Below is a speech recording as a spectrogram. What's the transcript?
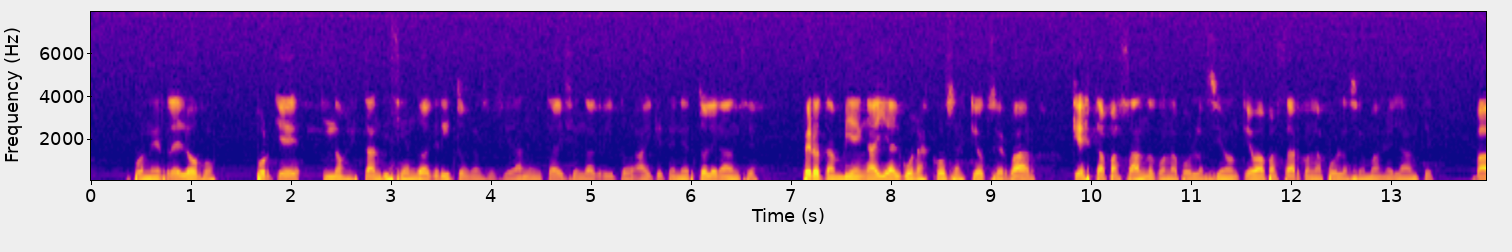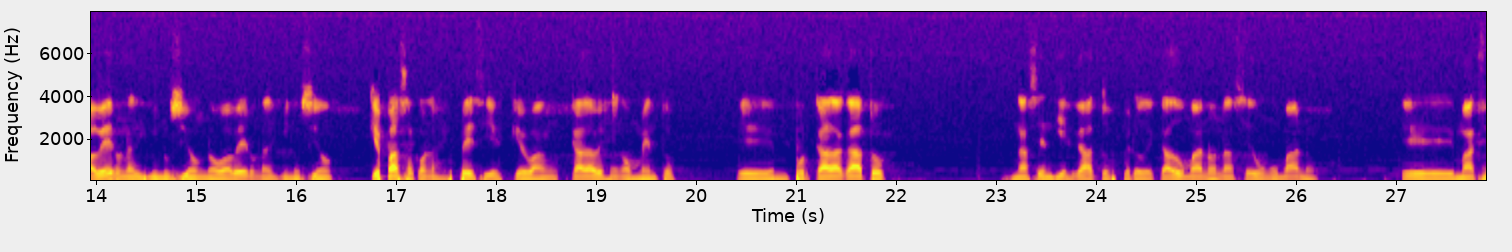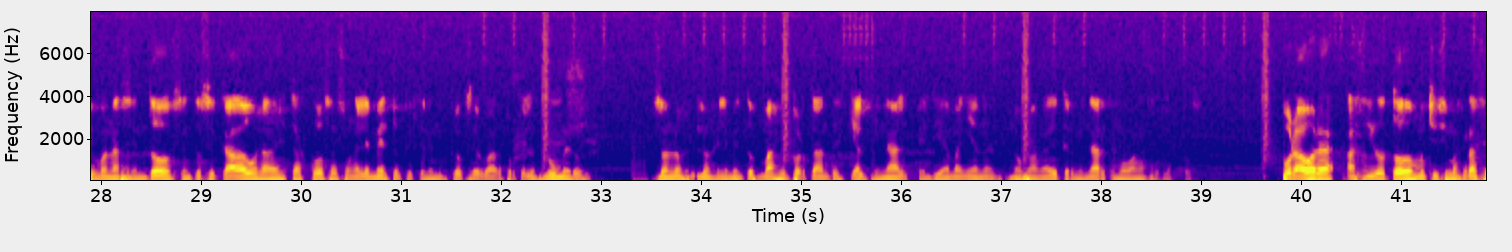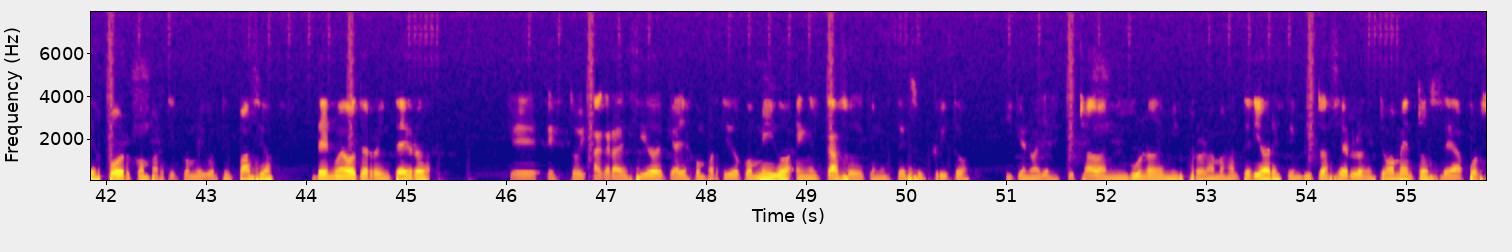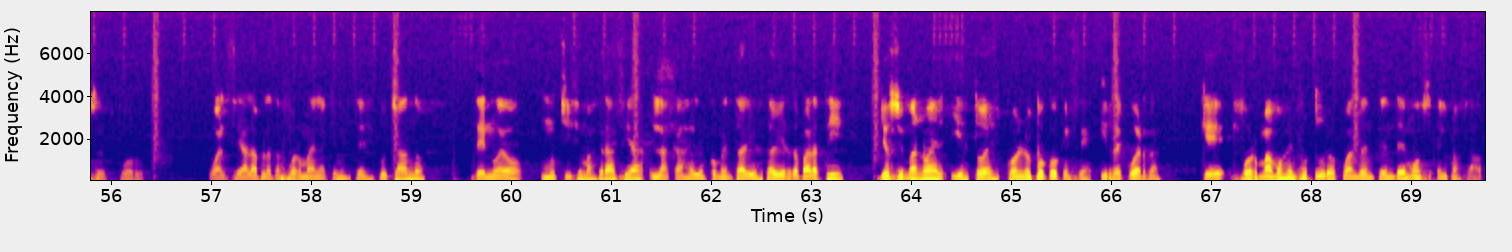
ponerle el ojo porque nos están diciendo a gritos, la sociedad nos está diciendo a gritos, hay que tener tolerancia, pero también hay algunas cosas que observar. ¿Qué está pasando con la población? ¿Qué va a pasar con la población más adelante? ¿Va a haber una disminución? ¿No va a haber una disminución? ¿Qué pasa con las especies que van cada vez en aumento? Eh, por cada gato nacen 10 gatos, pero de cada humano nace un humano. eh, máximo nacen dos. Entonces cada una de estas cosas son elementos que tenemos que observar porque los números son los, los elementos más importantes que al final, el día de mañana, nos van a determinar cómo van a ser las cosas. Por ahora ha sido todo. Muchísimas gracias por compartir conmigo este espacio. De nuevo te reintegro que estoy agradecido de que hayas compartido conmigo. En el caso de que no estés suscrito y que no hayas escuchado en ninguno de mis programas anteriores, te invito a hacerlo en este momento, sea por, por cual sea la plataforma en la que me estés escuchando. De nuevo, muchísimas gracias. La caja de los comentarios está abierta para ti. Yo soy Manuel y esto es Con lo poco que sé. Y recuerda que formamos el futuro cuando entendemos el pasado.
